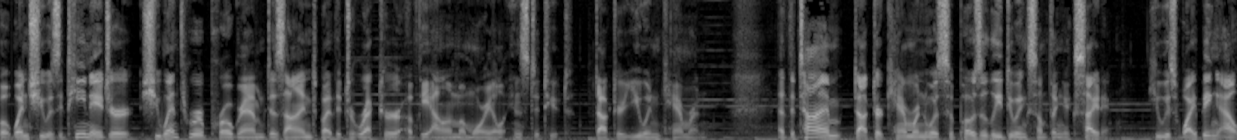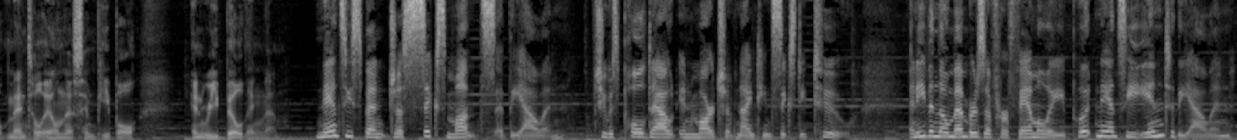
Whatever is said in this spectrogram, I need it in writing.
but when she was a teenager, she went through a program designed by the director of the Allan Memorial Institute, Dr. Ewen Cameron. At the time, Dr. Cameron was supposedly doing something exciting. He was wiping out mental illness in people and rebuilding them. Nancy spent just six months at the Allan. She was pulled out in March of 1962. And even though members of her family put Nancy into the Allan,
